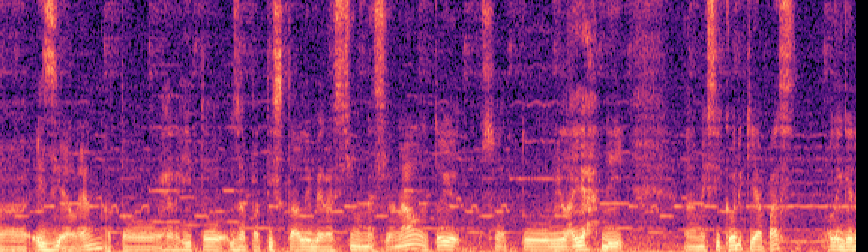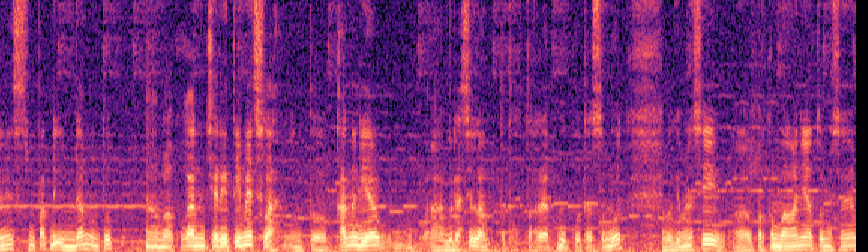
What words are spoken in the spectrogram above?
uh, EZLN atau Ejército Zapatista Liberación Nacional itu suatu wilayah di uh, Meksiko di Chiapas oleh ini sempat diundang untuk uh, melakukan charity match lah untuk karena dia uh, berhasil lah terhadap buku tersebut bagaimana sih uh, perkembangannya atau misalnya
